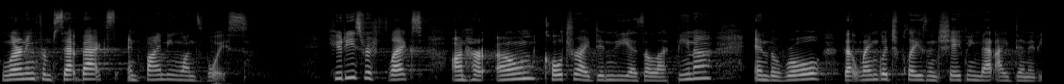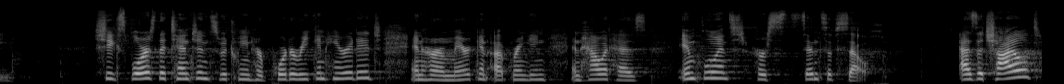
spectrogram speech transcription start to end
learning from setbacks, and finding one's voice. Hudes reflects on her own cultural identity as a Latina and the role that language plays in shaping that identity. She explores the tensions between her Puerto Rican heritage and her American upbringing and how it has influenced her sense of self. As a child,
